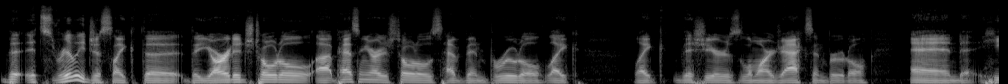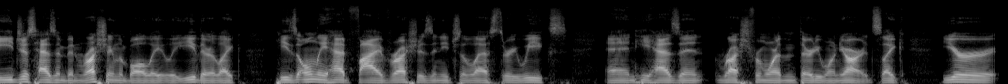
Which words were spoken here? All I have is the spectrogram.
the it's really just like the the yardage total, uh, passing yardage totals have been brutal, like like this year's Lamar Jackson brutal and he just hasn't been rushing the ball lately either. Like he's only had five rushes in each of the last three weeks, and he hasn't rushed for more than 31 yards. Like you're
